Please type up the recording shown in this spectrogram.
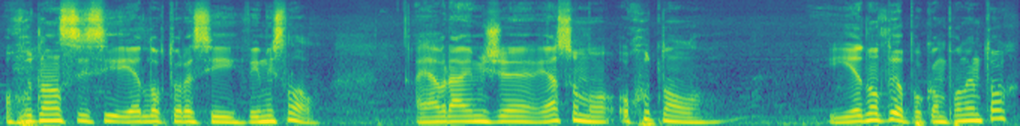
ochutnal si si jedlo, ktoré si vymyslel? A ja vravím, že ja som ochutnal jednotlivo po komponentoch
